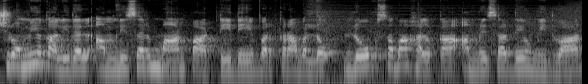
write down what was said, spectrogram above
ਸ਼੍ਰੋਮਣੀ ਅਕਾਲੀ ਦਲ ਅੰਮ੍ਰਿਤਸਰ ਮਾਨ ਪਾਰਟੀ ਦੇ ਵਰਕਰਾਂ ਵੱਲੋਂ ਲੋਕ ਸਭਾ ਹਲਕਾ ਅੰਮ੍ਰਿਤਸਰ ਦੇ ਉਮੀਦਵਾਰ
